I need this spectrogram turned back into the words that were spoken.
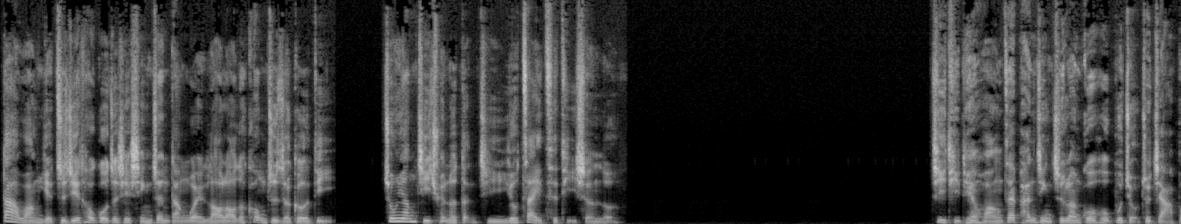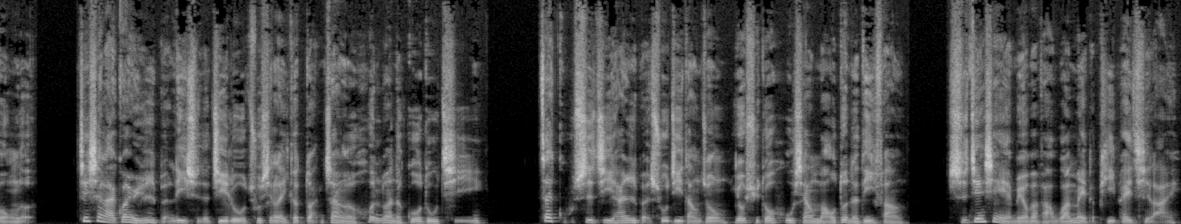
大王也直接透过这些行政单位牢牢地控制着各地，中央集权的等级又再一次提升了。继体天皇在盘景之乱过后不久就驾崩了。接下来，关于日本历史的记录出现了一个短暂而混乱的过渡期。在古世纪和日本书纪当中，有许多互相矛盾的地方，时间线也没有办法完美的匹配起来。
